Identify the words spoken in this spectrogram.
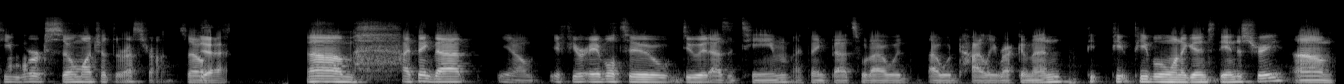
he works so much at the restaurant so Yeah. um, I think that you know if you're able to do it as a team, I think that's what I would I would highly recommend pe- pe- people who want to get into the industry. Um,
